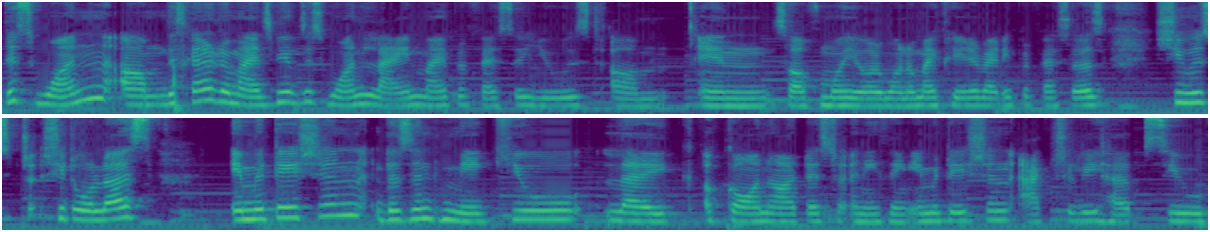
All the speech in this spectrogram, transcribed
This one, um, this kind of reminds me of this one line my professor used um, in sophomore year. One of my creative writing professors, she was she told us imitation doesn't make you like a con artist or anything. Imitation actually helps you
